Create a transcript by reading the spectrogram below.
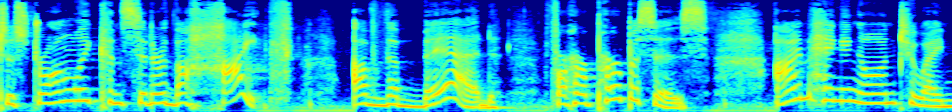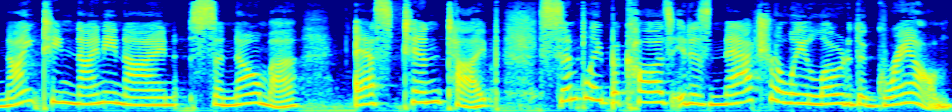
to strongly consider the height of the bed for her purposes. I'm hanging on to a 1999 Sonoma S10 type simply because it is naturally low to the ground.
